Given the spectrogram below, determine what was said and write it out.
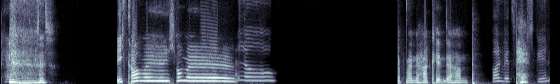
Perfekt. Ich komme, ich komme. Hallo. Ich habe meine Hacke in der Hand. Wollen wir jetzt Hä? losgehen?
